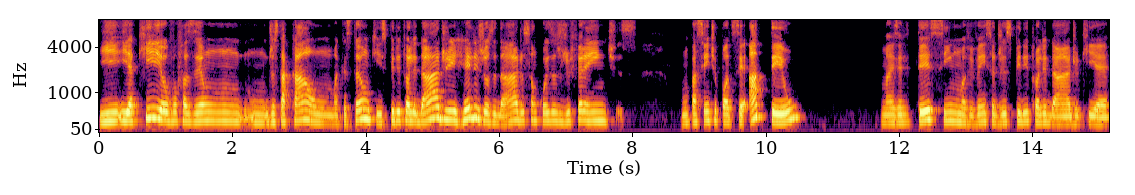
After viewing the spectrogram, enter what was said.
E, e, aqui eu vou fazer um, um, destacar uma questão que espiritualidade e religiosidade são coisas diferentes. Um paciente pode ser ateu, mas ele ter sim uma vivência de espiritualidade, que é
